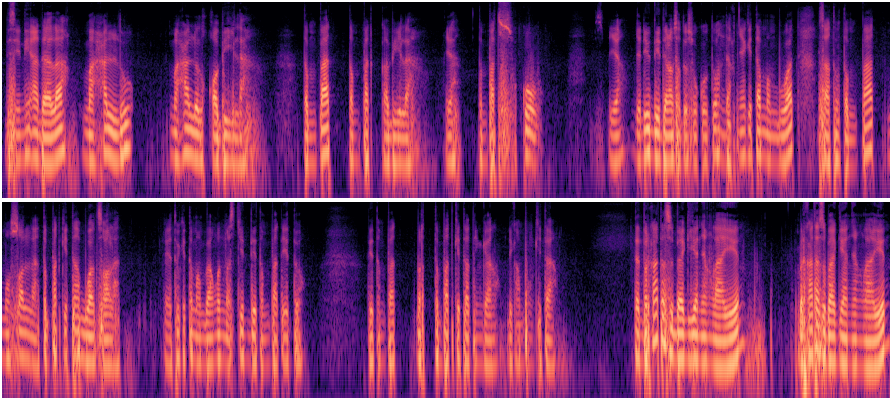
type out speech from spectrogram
Di sini adalah mahallu mahallul qabilah. Tempat tempat kabilah ya, tempat suku ya. Jadi di dalam satu suku itu hendaknya kita membuat satu tempat musola, tempat kita buat sholat. Yaitu kita membangun masjid di tempat itu. Di tempat bertempat kita tinggal di kampung kita. Dan berkata sebagian yang lain, berkata sebagian yang lain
